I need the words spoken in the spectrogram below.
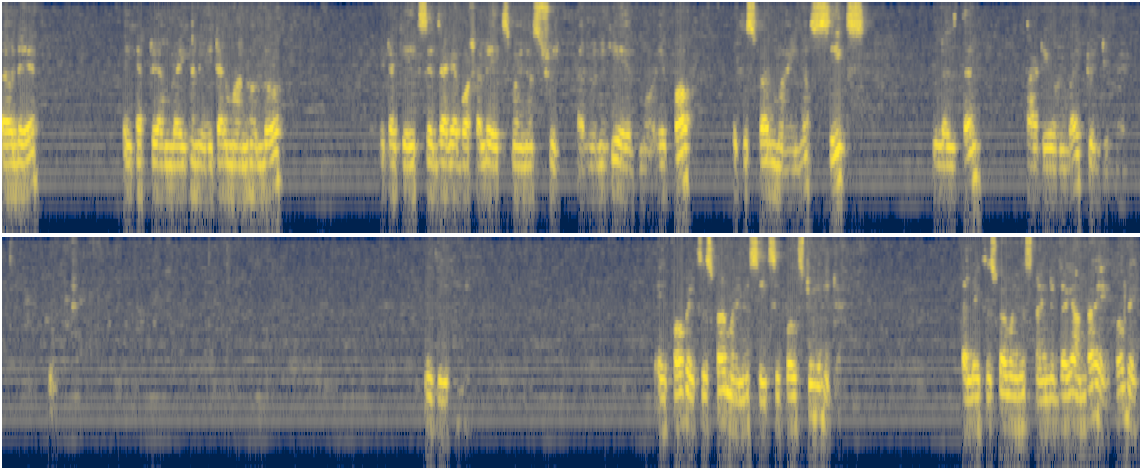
তাহলে এই ক্ষেত্রে আমরা এখানে এটার মান হলো এটাকে x এর জায়গায় বসালে x 3 তার মানে কি f of x square minus 6 less than 31 by 25 is equal f of x square minus 6 তাহলে x স্কয়ার মাইনাস এর জায়গায় আমরা f of x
